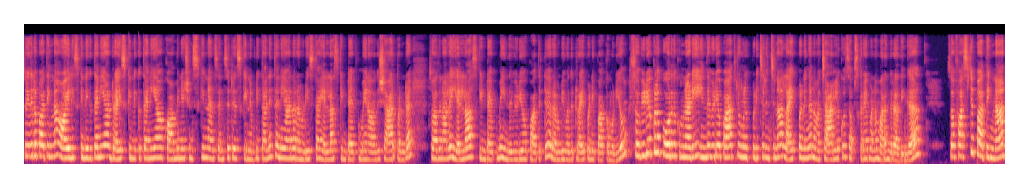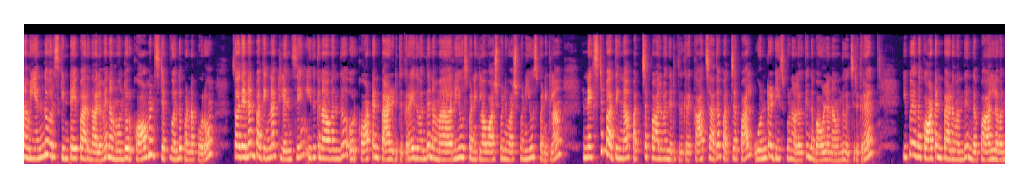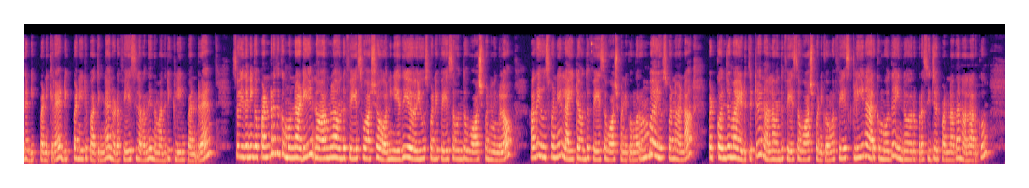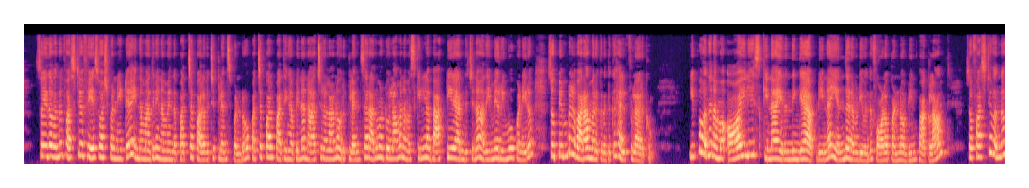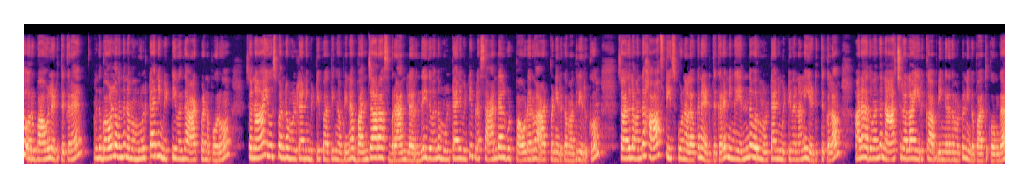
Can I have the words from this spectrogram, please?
ஸோ இதில் பார்த்தீங்கன்னா ஆயிலி ஸ்கின்னுக்கு தனியாக ட்ரை ஸ்கின்னுக்கு தனியாக combination skin and sensitive skin இப்படி தனித்தனியான ரெமடிஸ் தான் எல்லா ஸ்கின் டைப்புக்குமே நான் வந்து ஷேர் பண்ணுறேன் ஸோ அதனால் எல்லா ஸ்கின் டைப்புமே இந்த வீடியோ பார்த்துட்டு ரெமடி வந்து ட்ரை பண்ணி பார்க்க முடியும். ஸோ வீடியோக்குள்ளே போகிறதுக்கு முன்னாடி இந்த வீடியோ பார்த்துட்டு உங்களுக்கு பிடிச்சிருந்துச்சுன்னா லைக் பண்ணுங்கள் நம்ம சேனலுக்கும் சப்ஸ்கிரைப் பண்ண மறந்துடாதீங்க. ஸோ ஃபஸ்ட்டு பார்த்தீங்கன்னா நம்ம எந்த ஒரு ஸ்கின் டைப்பாக இருந்தாலுமே நம்ம வந்து ஒரு காமன் ஸ்டெப் வந்து பண்ண போகிறோம் ஸோ அது என்னன்னு பார்த்தீங்கன்னா கிளென்சிங் இதுக்கு நான் வந்து ஒரு காட்டன் பேட் எடுத்துக்கிறேன். இது வந்து நம்ம ரீயூஸ் பண்ணிக்கலாம் வாஷ் பண்ணி வாஷ் பண்ணி யூஸ் பண்ணிக்கலாம். நெக்ஸ்ட்டு பார்த்தீங்கன்னா பச்சை பால் வந்து எடுத்துருக்கிறேன் காய்ச்சாத பச்சை பால் ஒன்றரை டீஸ்பூன் அளவுக்கு இந்த பவுலில் நான் வந்து வச்சுருக்கிறேன். இப்போ இந்த காட்டன் பேடை வந்து இந்த பாலில் வந்து டிப் பண்ணிக்கிறேன். டிப் பண்ணிவிட்டு பார்த்தீங்கன்னா என்னோடய ஃபேஸில் வந்து இந்த மாதிரி க்ளீன் பண்ணுறேன் ஸோ இதை நீங்கள் பண்ணுறதுக்கு முன்னாடி நார்மலாக வந்து ஃபேஸ் வாஷோ நீங்கள் எது யூஸ் பண்ணி ஃபேஸை வந்து வாஷ் பண்ணுவீங்களோ அதை யூஸ் பண்ணி லைட்டாக வந்து ஃபேஸை வாஷ் பண்ணிக்கோங்க. ரொம்ப யூஸ் பண்ண வேண்டாம். பட் கொஞ்சமாக எடுத்துகிட்டு நல்லா வந்து ஃபேஸை வாஷ் பண்ணிக்கோங்க. ஃபேஸ் க்ளீனாக இருக்கும்போது இந்த ஒரு ப்ரொசீஜர் பண்ணால் தான் நல்லாயிருக்கும் ஸோ இதை வந்து ஃபஸ்ட்டு ஃபேஸ் வாஷ் பண்ணிவிட்டு இந்த மாதிரி நம்ம இந்த பச்சை பாலை வச்சு கிளென்ஸ் பண்ணுறோம் பச்சை பால் பார்த்திங்க அப்படின்னா நேச்சுரலான ஒரு கிளென்சர் அது மட்டும் இல்லாமல் நம்ம ஸ்கின்ல பாக்டீரியா இருந்துச்சுன்னா அதையுமே ரிமூவ் பண்ணிடும் ஸோ பிம்பிள் வராமல் இருக்கிறதுக்கு ஹெல்ப்ஃபுல்லாக இருக்கும். இப்போ வந்து நம்ம ஆயிலி ஸ்கின்னாக இருந்தீங்க அப்படின்னா எந்த ரெமடி வந்து ஃபாலோ பண்ணணும் அப்படின்னு பார்க்கலாம். ஸோ ஃபஸ்ட்டு வந்து ஒரு பவுல் எடுத்துக்கிறேன். இந்த பவுலில் வந்து நம்ம முல்டானி மிட்டி வந்து ஆட் பண்ண போகிறோம் ஸோ நான் யூஸ் பண்ணுற முல்டானி மிட்டி பார்த்திங்க அப்படின்னா பஞ்சாராஸ் பிராண்டில் இருந்து இது வந்து முல்டானி மிட்டி ப்ளஸ் சாண்டல்வுட் பவுடரும் ஆட் பண்ணியிருக்க மாதிரி இருக்கும். ஸோ அதில் வந்து ஹாஃப் டீஸ்பூன் அளவுக்கு நான் எடுத்துக்கிறேன். நீங்கள் எந்த ஒரு முல்டானி மிட்டி வேணாலும் எடுத்துக்கலாம். ஆனால் அது வந்து நேச்சுரலாக இருக்கா அப்படிங்கிறத மட்டும் நீங்கள் பார்த்துக்கோங்க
